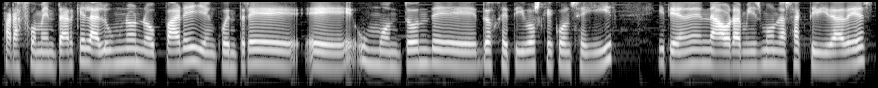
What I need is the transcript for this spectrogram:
para fomentar que el alumno no pare y encuentre eh, un montón de objetivos que conseguir y tienen ahora mismo unas actividades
